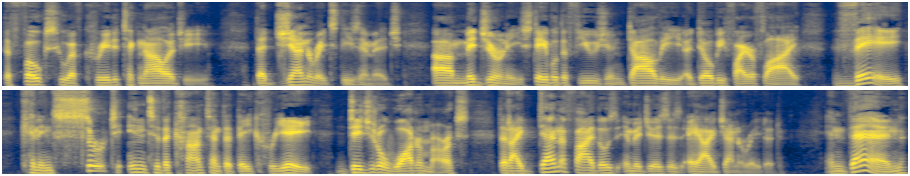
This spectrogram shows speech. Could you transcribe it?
The folks who have created technology that generates these image, um, Midjourney, Stable Diffusion, DALL-E, Adobe Firefly, they can insert into the content that they create digital watermarks that identify those images as AI generated. And then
